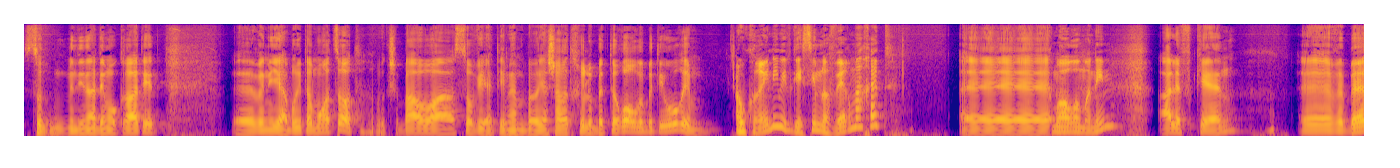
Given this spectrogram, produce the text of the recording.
סוג- מדינה דמוקרטית, אה, ונהיה ברית המועצות, וכשבאו הסובייטים הם ישר התחילו בטרור ובטיהורים. האוקראינים מתגייסים לוורמאכט? אה, כמו הרומנים? א', כן, אה, וב',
